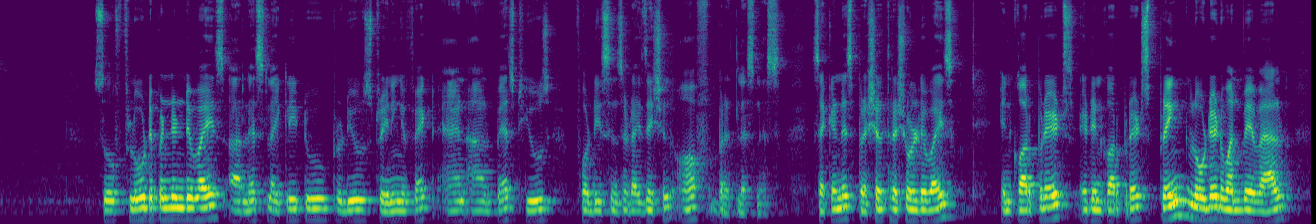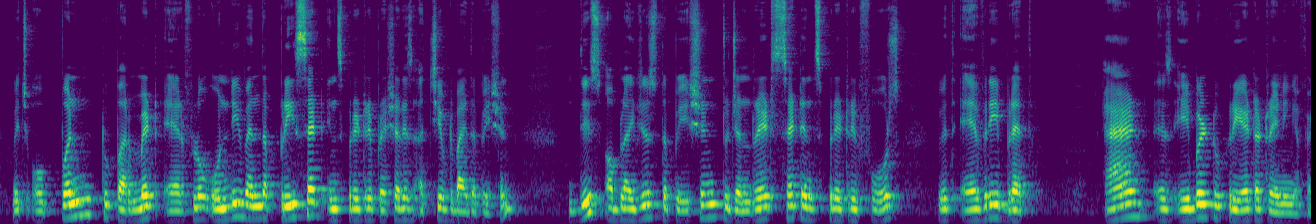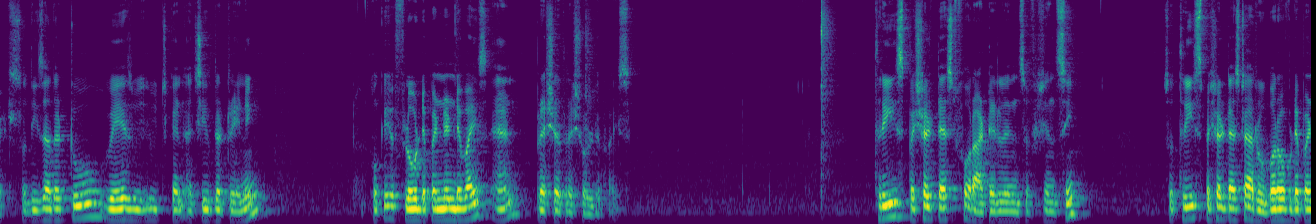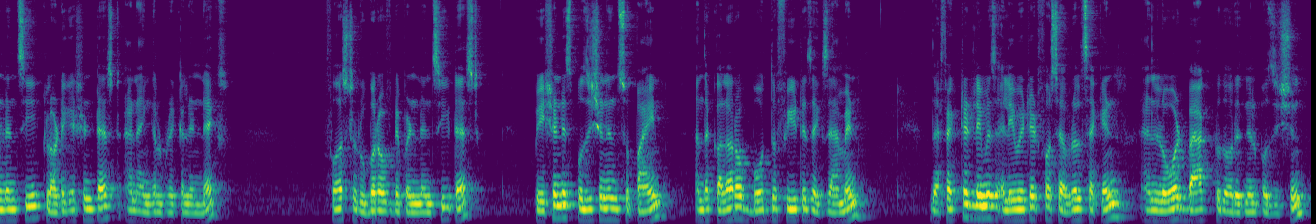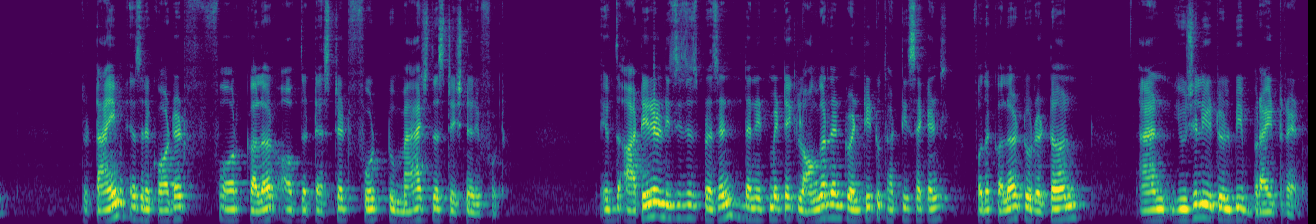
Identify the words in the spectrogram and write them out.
So flow dependent device are less likely to produce training effect and are best used for desensitization of breathlessness. Second is pressure threshold device incorporates it incorporates spring loaded one way valve which open to permit airflow only when the preset inspiratory pressure is achieved by the patient. This obliges the patient to generate set inspiratory force with every breath and is able to create a training effect. So these are the two ways which can achieve the training. Okay flow dependent device and pressure threshold device three special tests for arterial insufficiency so three special tests are rubor of dependency, claudication test and ankle brachial index. First rubor of dependency test. Patient is positioned in supine and the color of both the feet is examined. The affected limb is elevated for several seconds and lowered back to the original position. The time is recorded for color of the tested foot to match the stationary foot. If the arterial disease is present, then it may take longer than 20 to 30 seconds for the color to return and usually it will be bright red.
